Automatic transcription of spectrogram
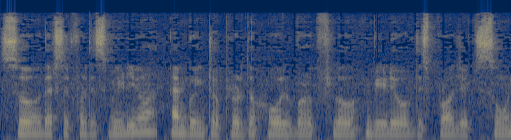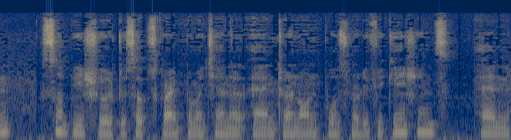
so that's it for this video. I'm going to upload the whole workflow video of this project soon so be sure to subscribe to my channel and turn on post notifications. And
